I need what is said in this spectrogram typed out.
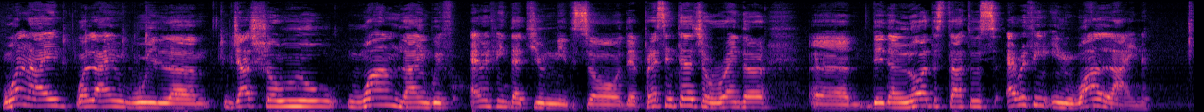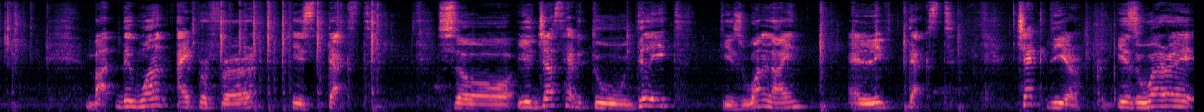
one line one line will um, just show you one line with everything that you need. So the percentage of render uh, the download status everything in one line but the one I prefer is text. So you just have to delete this one line and leave text. Check there is where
